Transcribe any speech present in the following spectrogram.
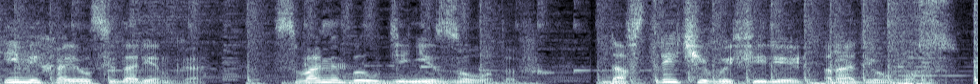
и Михаил Сидоренко. С вами был Денис Золотов. До встречи в эфире «Радио ВОЗ».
